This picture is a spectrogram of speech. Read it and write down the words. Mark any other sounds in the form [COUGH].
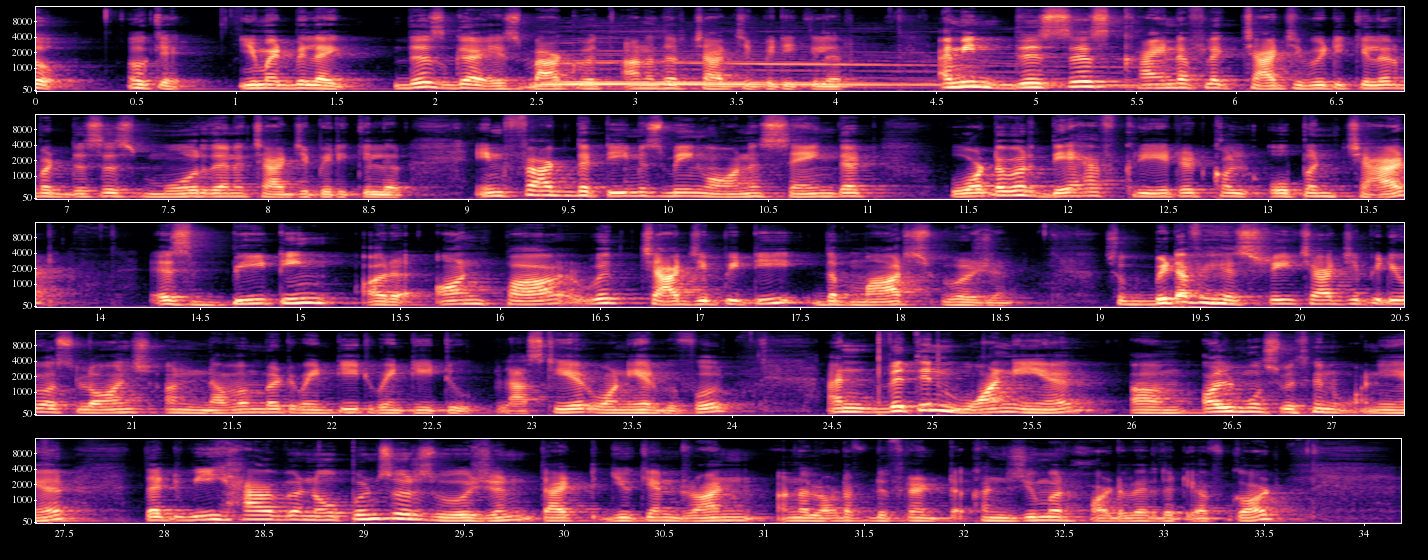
So, okay, you might be like, this guy is back with another ChatGPT killer. I mean, this is kind of like ChatGPT killer, but this is more than a ChatGPT killer. In fact, the team is being honest, saying that whatever they have created called Open Chat is beating or on par with ChatGPT, the March version. So, bit of a history ChatGPT was launched on November 2022, last year, one year before. And within one year, um, almost [LAUGHS] within one year, that we have an open source version that you can run on a lot of different consumer hardware that you have got,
